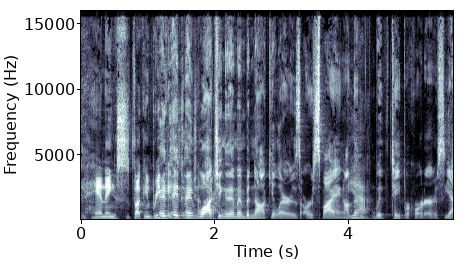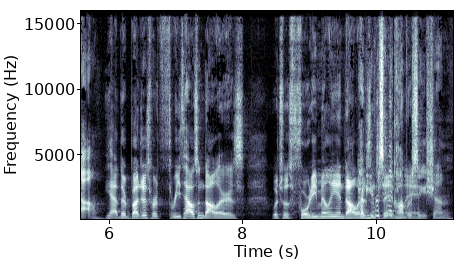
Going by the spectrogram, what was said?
and handing fucking briefcases and, and, and watching them in binoculars or spying on Yeah. them with tape recorders. Yeah. Yeah, their budgets were three thousand dollars, which was forty million dollars. Have you ever seen the today money. conversation?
